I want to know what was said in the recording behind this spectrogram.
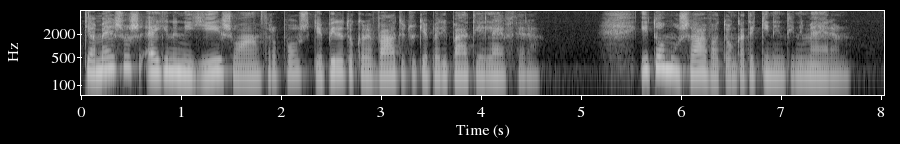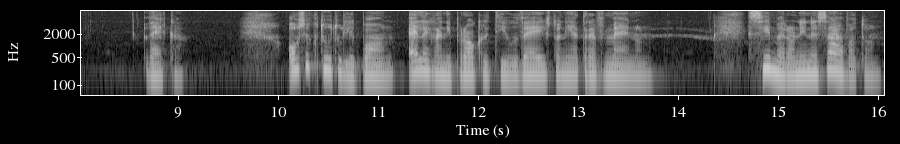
Και αμέσως έγινε υγιής ο άνθρωπος και πήρε το κρεβάτι του και περιπάτη ελεύθερα. Ήτο όμως Σάββατον κατά εκείνη την ημέρα. 10. Ως εκ τούτου λοιπόν έλεγαν οι πρόκριτοι Ιουδαίοι των ιατρευμένων «Σήμερον είναι Σάββατον,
